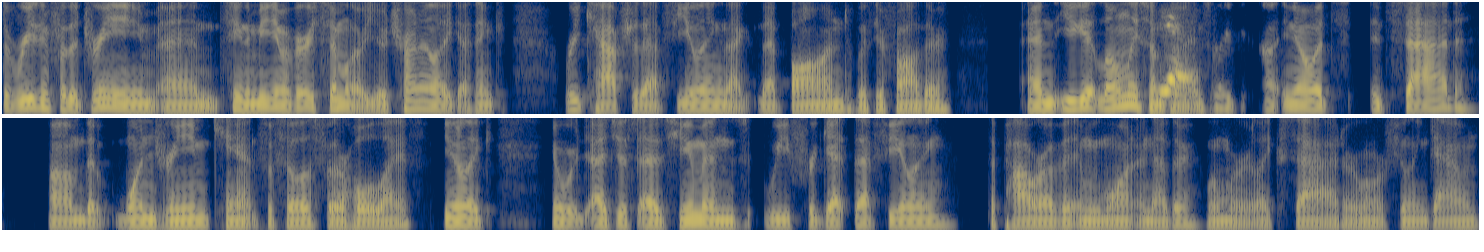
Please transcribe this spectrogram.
the reason for the dream and seeing the medium are very similar. You're trying to like I think recapture that feeling, that that bond with your father, and you get lonely sometimes. Yeah. Like uh, you know, it's it's sad um, that one dream can't fulfill us for their whole life. You know, like you know, we're, as just as humans, we forget that feeling, the power of it, and we want another when we're like sad or when we're feeling down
